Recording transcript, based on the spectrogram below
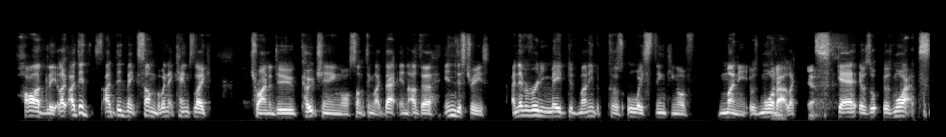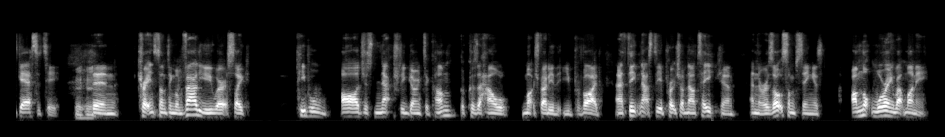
hardly like I did I did make some, but when it came to like trying to do coaching or something like that in other industries, I never really made good money because I was always thinking of money. It was more about like yeah. scare. It was it was more at scarcity mm-hmm. than creating something of value where it's like people are just naturally going to come because of how much value that you provide. And I think that's the approach I've now taken. And the results I'm seeing is I'm not worrying about money.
